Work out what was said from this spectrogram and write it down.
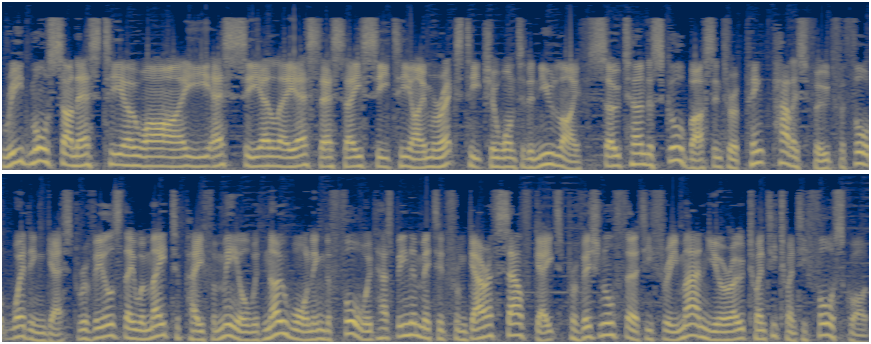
Read more son S-T-O-R-I-E-S-C-L-A-S-S-A-C-T-I Marek's teacher wanted a new life so turned a school bus into a pink palace food for thought wedding guest reveals they were made to pay for meal with no warning the forward has been omitted from Gareth Southgate's provisional 33-man Euro 2024 squad.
